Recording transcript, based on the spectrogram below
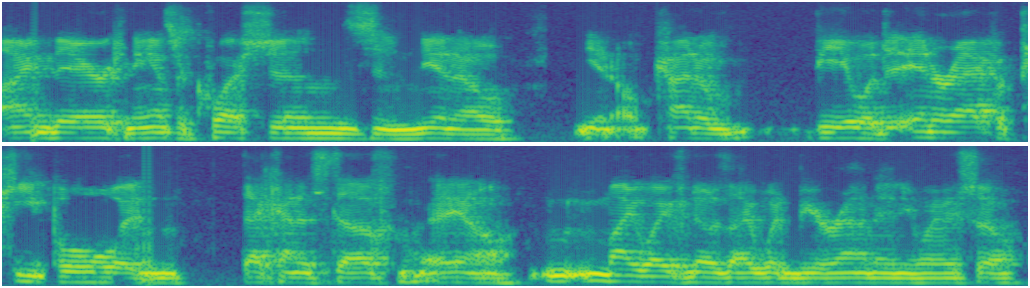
I'm there, can answer questions, and you know, you know, kind of be able to interact with people and that kind of stuff. You know, my wife knows I wouldn't be around anyway, so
